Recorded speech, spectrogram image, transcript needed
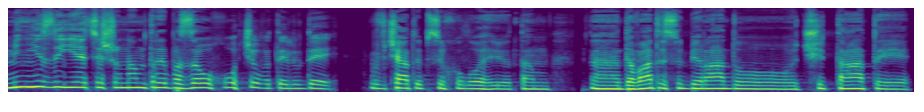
Мені здається, що нам треба заохочувати людей, вивчати психологію, там, давати собі раду, читати,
